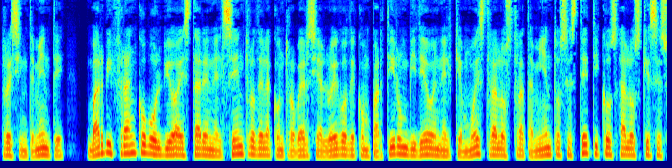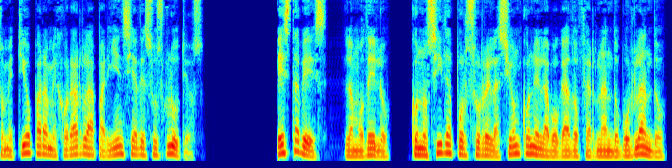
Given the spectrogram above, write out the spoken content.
Recientemente, Barbie Franco volvió a estar en el centro de la controversia luego de compartir un video en el que muestra los tratamientos estéticos a los que se sometió para mejorar la apariencia de sus glúteos. Esta vez, la modelo, conocida por su relación con el abogado Fernando Burlando,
